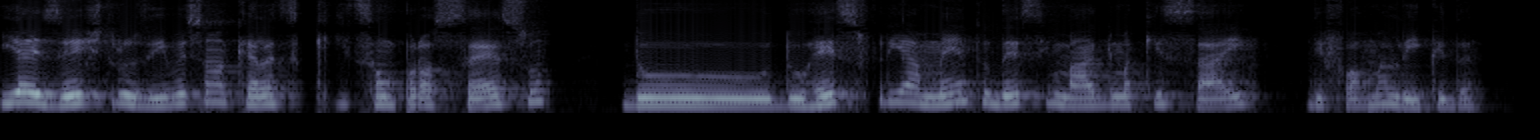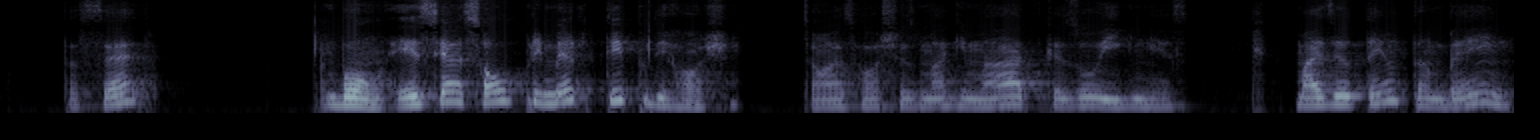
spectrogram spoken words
E as extrusivas são aquelas que são processo do, do resfriamento desse magma que sai de forma líquida, tá certo? Bom, esse é só o primeiro tipo de rocha, são as rochas magmáticas ou ígneas. Mas eu tenho também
